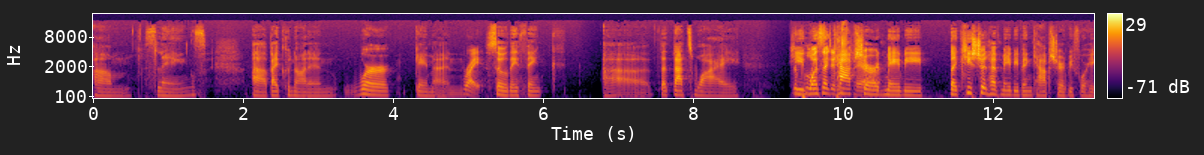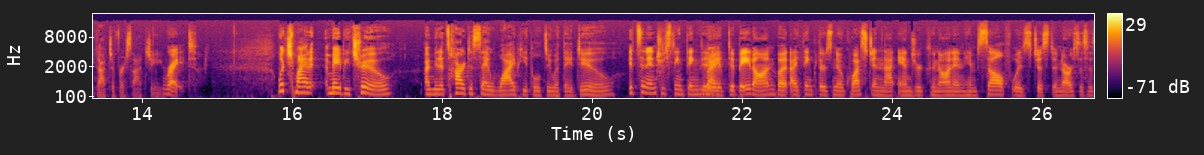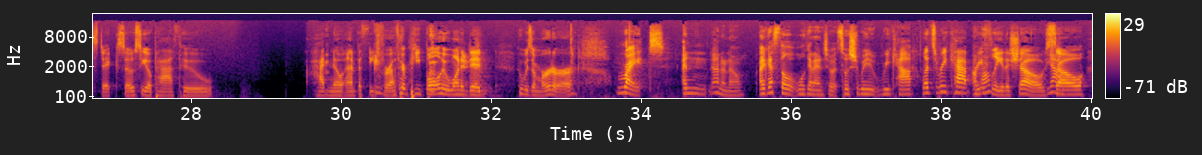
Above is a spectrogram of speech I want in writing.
um, slayings uh, by Cunanan were gay men. Right. So they think uh, that that's why The he wasn't captured. care. Maybe like he should have maybe been captured before he got to Versace, right. which might may be true. I mean, it's hard to say why people do what they do. It's an interesting thing to Right. debate on, but I think there's no question that Andrew Cunanan himself was just a narcissistic sociopath who had no empathy for other people who wanted to, who was a murderer. Right. And I don't know. I guess they'll, we'll get into it. So should we recap? Let's recap briefly the show. Yeah. So,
